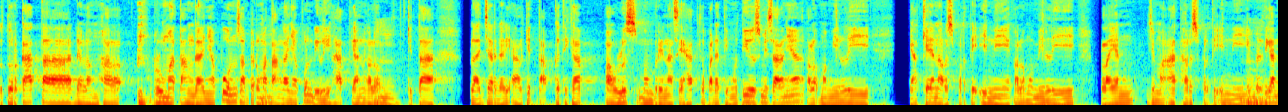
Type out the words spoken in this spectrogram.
tutur kata, dalam hal rumah tangganya pun sampai rumah tangganya pun dilihat kan kalau Hmm. kita belajar dari Alkitab ketika Paulus memberi nasihat kepada Timotius misalnya kalau memilih yakin harus seperti ini, kalau memilih pelayan jemaat harus seperti ini. Hmm. Berarti kan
